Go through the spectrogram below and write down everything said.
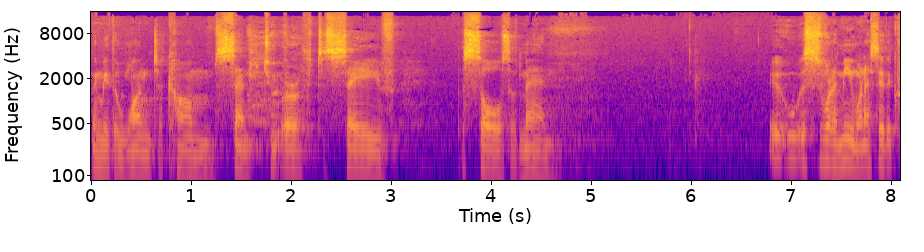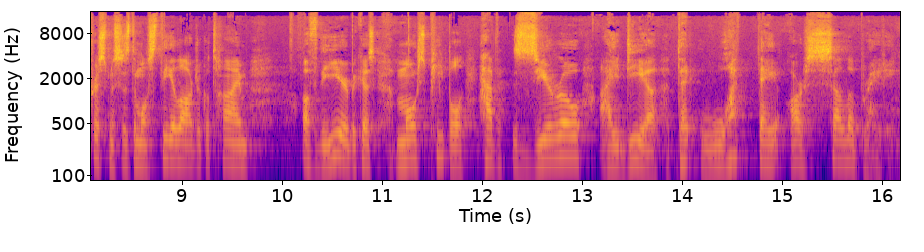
Namely, the one to come sent to earth to save the souls of men. This is what I mean when I say that Christmas is the most theological time of the year because most people have zero idea that what they are celebrating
